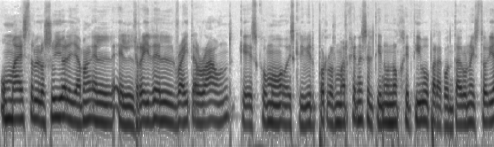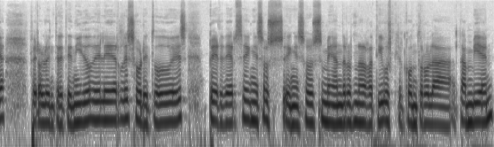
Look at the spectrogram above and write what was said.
un maestro en lo suyo, le llaman el, el rey del write around, que es como escribir por los márgenes, él tiene un objetivo para contar una historia, pero lo entretenido de leerle sobre todo es perderse en esos, en esos meandros narrativos que él controla también,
